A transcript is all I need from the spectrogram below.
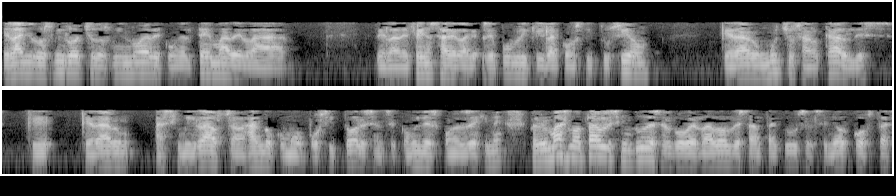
El año 2008-2009 con el tema de la de la defensa de la República y la Constitución, quedaron muchos alcaldes que quedaron asimilados trabajando como opositores, entre comillas, con el régimen, pero el más notable sin duda es el gobernador de Santa Cruz, el señor Costas,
